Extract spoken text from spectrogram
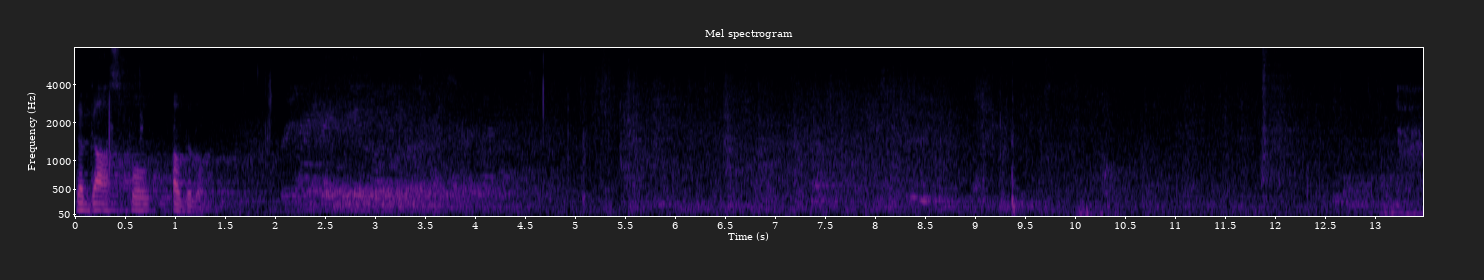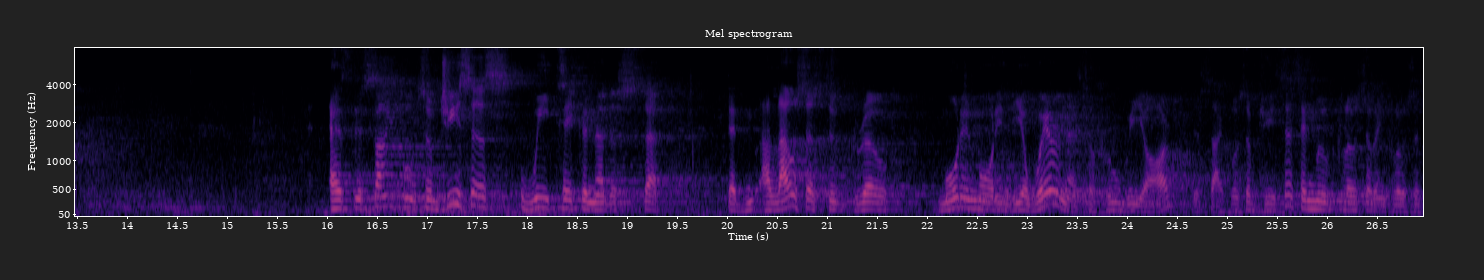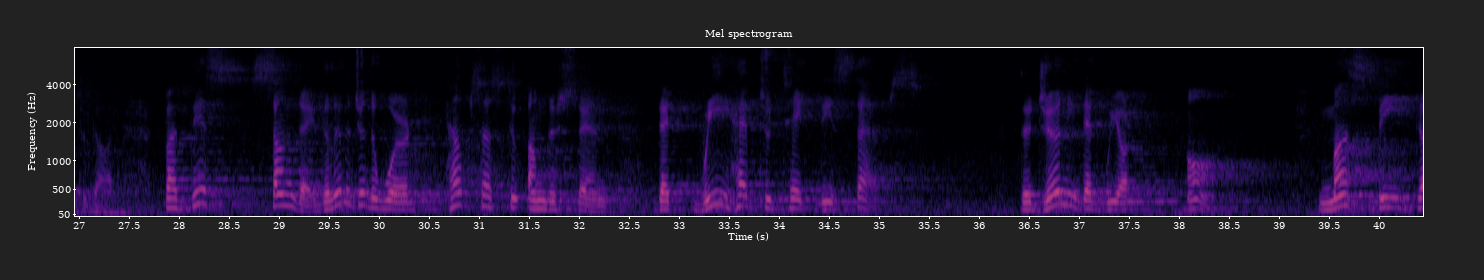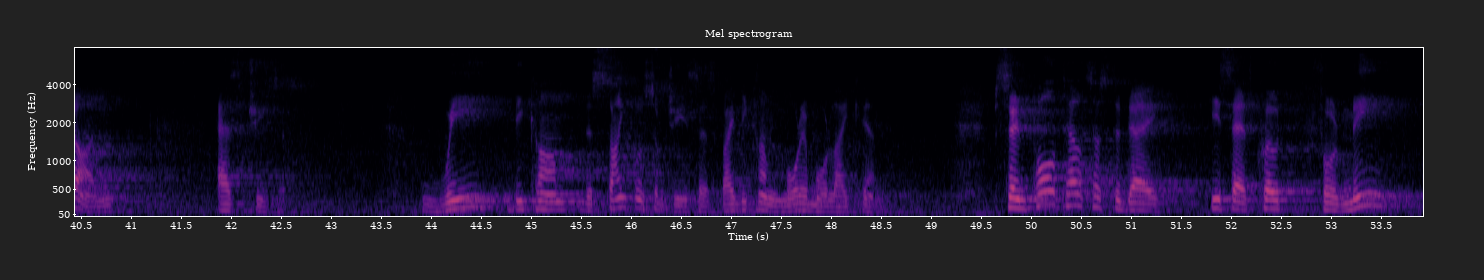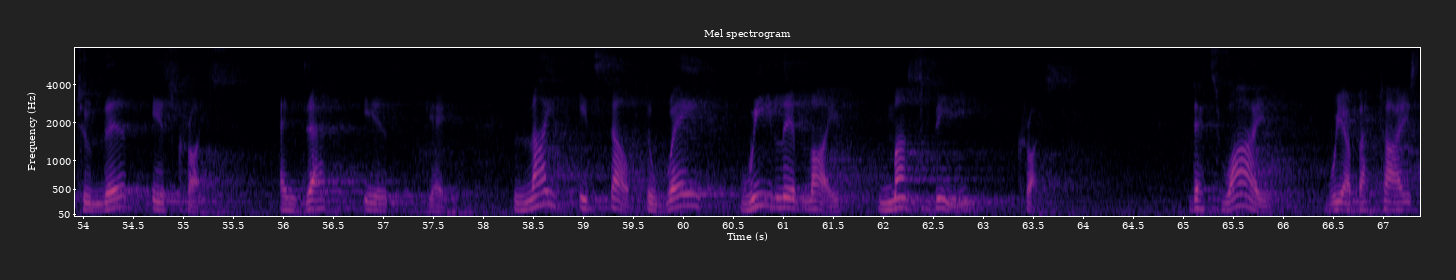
The Gospel of the Lord. As disciples of Jesus, we take another step that allows us to grow more and more in the awareness of who we are, disciples of Jesus, and move closer and closer to God. But this Sunday, the liturgy of the Word helps us to understand that we have to take these steps. The journey that we are on must be done as Jesus we become disciples of Jesus by becoming more and more like him. St. Paul tells us today, he says, quote, For me to live is Christ, and death is gain. Life itself, the way we live life, must be Christ. That's why we are baptized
